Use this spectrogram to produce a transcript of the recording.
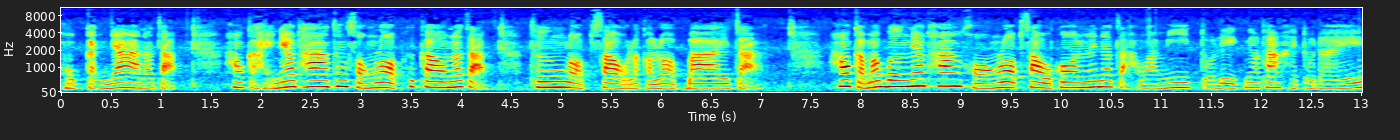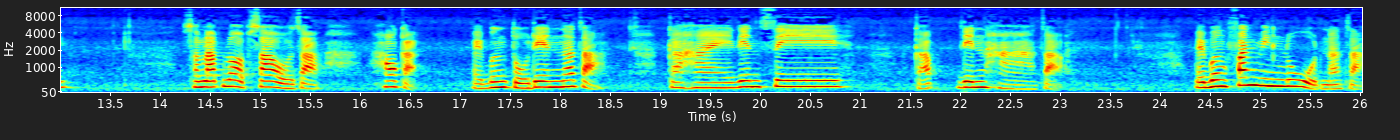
16 กันยาเนาะจ้ะเฮาก็ให้แนวทางทั้งสองรอบคือเก่าเนาะจ้ะทั้งรอบเสาร์แล้วก็รอบบ่ายจ้ะเฮากลับมาเบิ่งแนวทางของรอบเสาร์ก่อนเลยเนาะจ้ะว่ามีตัวเลขแนวทางให้ตัวใดสำหรับรอบเสาร์จ้ะเฮากะไปเบิ่งตัวเด่นนะจ้ะก็ให้เด่นซีกับเด่นหาจ้ะ ไปเบิ่งฟันวิ่งลูดนะจ๊ะ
